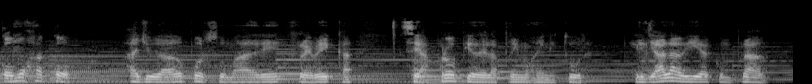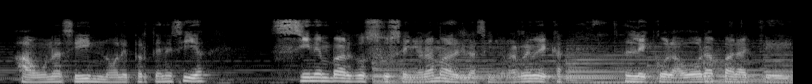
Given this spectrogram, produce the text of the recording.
cómo Jacob, ayudado por su madre Rebeca, se apropia de la primogenitura. Él ya la había comprado, aún así no le pertenecía, sin embargo su señora madre, la señora Rebeca, le colabora para que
